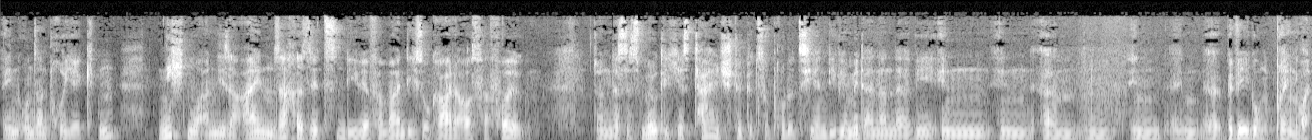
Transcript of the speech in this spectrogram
in unseren Projekten nicht nur an dieser einen Sache sitzen, die wir vermeintlich so geradeaus verfolgen, sondern dass es möglich ist, Teilstücke zu produzieren, die wir miteinander wie in, in, ähm, in, in äh, Bewegung bringen wollen.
